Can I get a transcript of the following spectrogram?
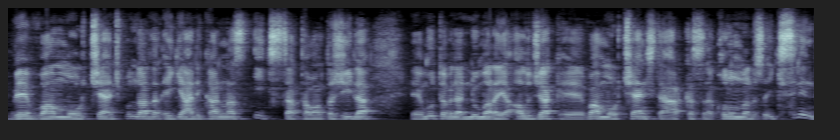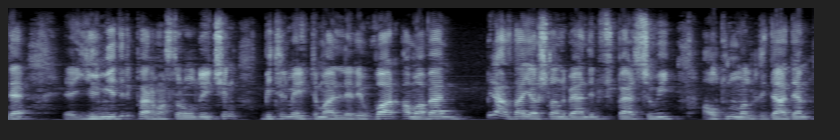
ve One More Change. Bunlardan Ege Halikarnas iç start avantajıyla e, muhtemelen numarayı alacak. E, One More Chance de arkasına konumlanırsa ikisinin de e, 27'lik performanslar olduğu için bitirme ihtimalleri var ama ben Biraz daha yarışlarını beğendiğim Super Sweet, 6 numaralı Ridadem,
